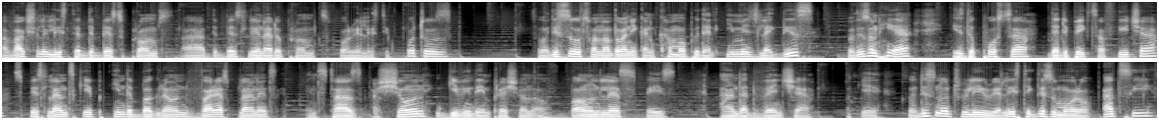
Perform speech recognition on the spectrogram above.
I've actually listed the best prompts uh, the best leonardo prompts for realistic photos so this is also another one you can come up with an image like this. So this one here is the poster that depicts a future space landscape. In the background various planets and stars are shown giving the impression of boundless space and adventure. Okay so this is not really realistic. This is more of artsy.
